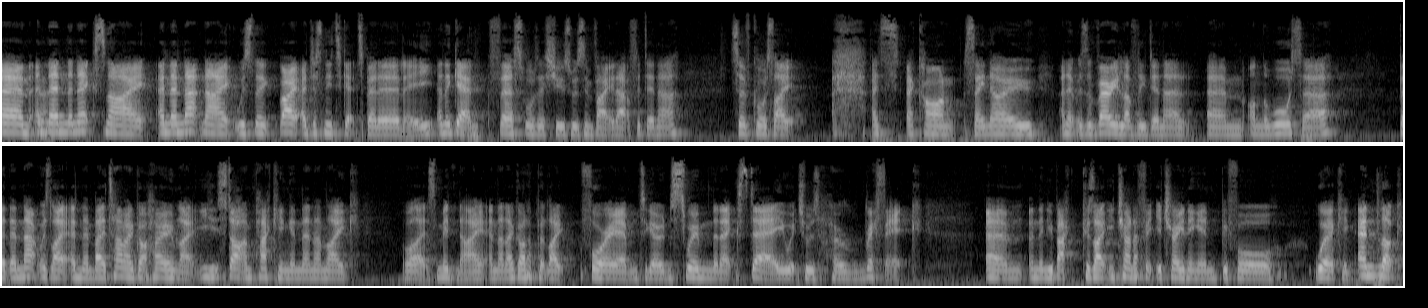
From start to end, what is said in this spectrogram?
Um, Yeah. and then the next night, and then that night was the right. I just need to get to bed early. And again, first world issues was invited out for dinner, so of course, like I, I can't say no. And it was a very lovely dinner um, on the water. But then that was like, and then by the time I got home, like you start unpacking, and then I'm like, well, it's midnight, and then I got up at like 4 a.m. to go and swim the next day, which was horrific. Um, and then you're back because like you're trying to fit your training in before working. And look,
